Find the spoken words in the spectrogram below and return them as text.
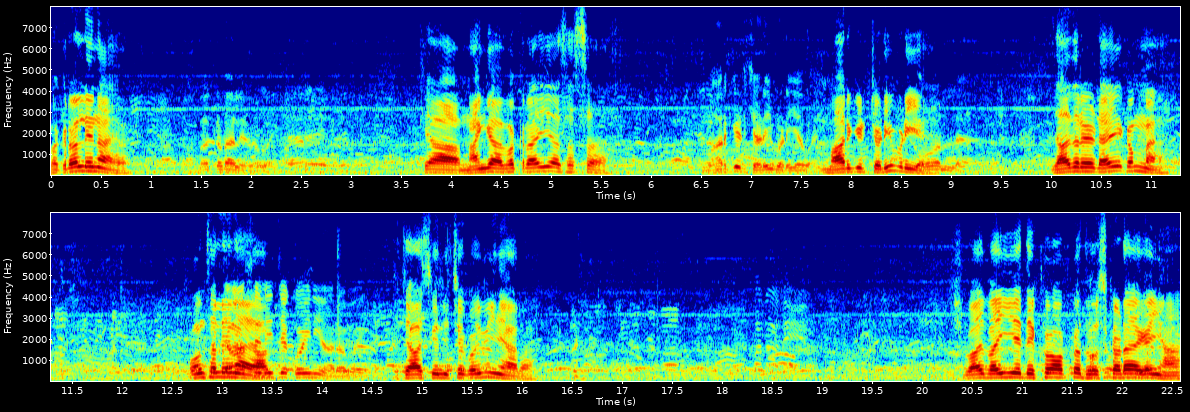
बकरा लेना है? बकरा लेना भाई। क्या महँगा है बकरा या सस्ता? है मार्केट चढ़ी पड़ी है भाई। मार्केट चढ़ी पड़ी है? ज़्यादा रेट है ये कम है? कौन सा लेना है नीचे कोई नहीं आ रहा भाई। पचास के नीचे कोई भी नहीं आ रहा। सुभाष भाई ये देखो आपका दोस्त खड़ा है यहाँ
